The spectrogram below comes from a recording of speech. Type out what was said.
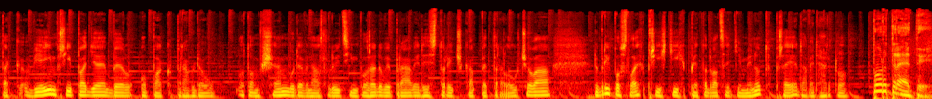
tak v jejím případě byl opak pravdou. O tom všem bude v následujícím pořadu vyprávět historička Petra Loučová. Dobrý poslech příštích 25 minut přeje David Hertl. Portréty.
